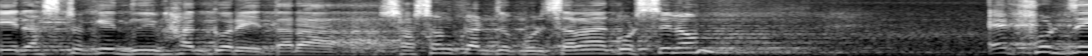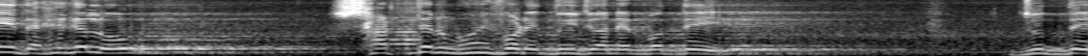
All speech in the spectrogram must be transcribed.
এই রাষ্ট্রকে দুই ভাগ করে তারা শাসন কার্য পরিচালনা করছিল। এক পর্যায়ে দেখা গেল, স্বার্থের মুহে পড়ে দুইজনের মধ্যে যুদ্ধে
